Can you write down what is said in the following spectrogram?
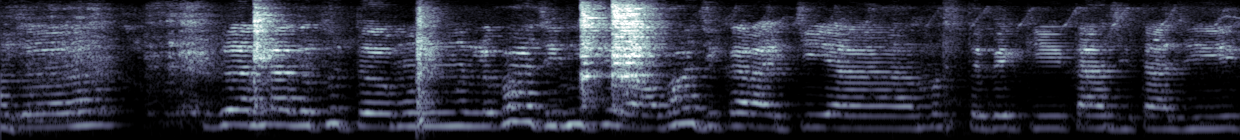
अगं घर लागत होतं. म्हणून म्हणलं भाजी राव भाजी करायची या मस्तपैकी ताजी ताजी.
